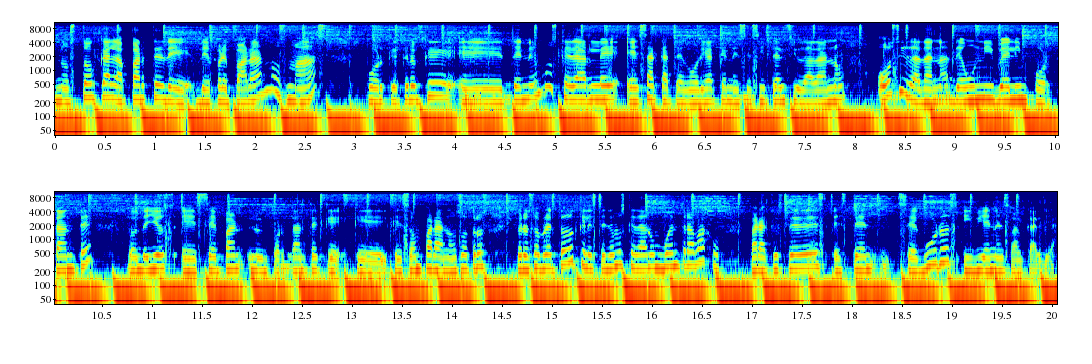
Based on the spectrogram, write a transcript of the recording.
nos toca la parte de, prepararnos más porque creo que eh, tenemos que darle esa categoría que necesita el ciudadano o ciudadana de un nivel importante donde ellos eh, sepan lo importante que, son para nosotros, pero sobre todo que les tenemos que dar un buen trabajo para que ustedes estén seguros y bien en su alcaldía.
